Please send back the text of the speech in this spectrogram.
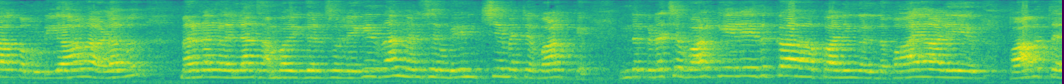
பார்க்க முடியாத அளவு மரணங்கள் எல்லாம் சம்பவிக்குதுன்னு சொல்லி இதுதான் மனுஷனுடைய நிச்சயமற்ற வாழ்க்கை. இந்த கிடைச்ச வாழ்க்கையிலே எதுக்காகப்பா நீங்கள் இந்த வாயாலே பாவத்தை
